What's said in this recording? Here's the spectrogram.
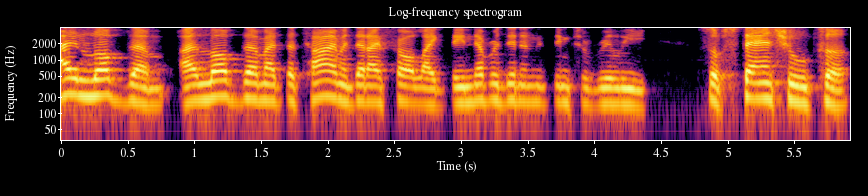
I I loved them. I loved them at the time, and then I felt like they never did anything to really substantial to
